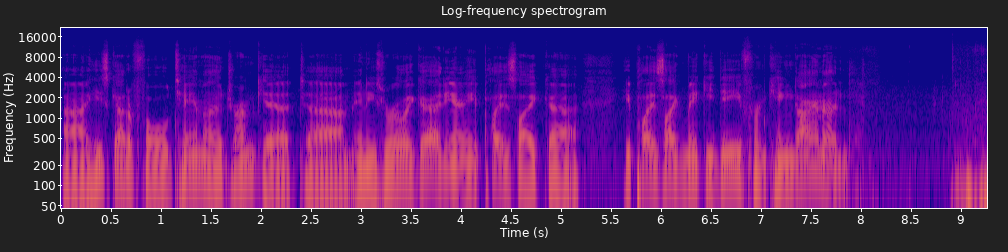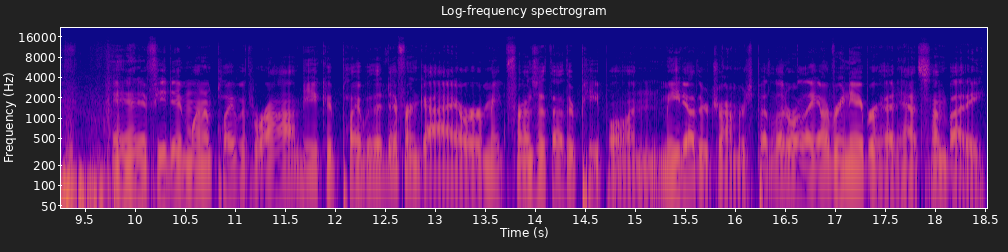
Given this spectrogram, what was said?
uh, he's got a full Tama drum kit, um, and he's really good. You know, he plays like uh, he plays like Mikkey Dee from King Diamond. And if you didn't want to play with Rob, you could play with a different guy or make friends with other people and meet other drummers. But literally, every neighborhood had somebody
